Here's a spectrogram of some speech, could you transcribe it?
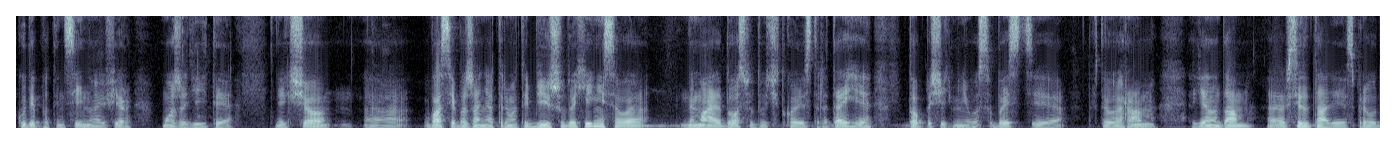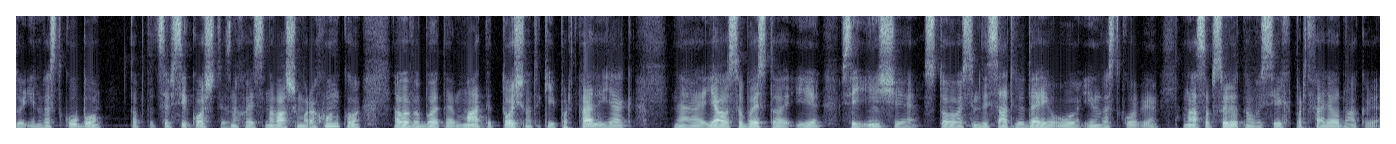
куди потенційно ефір може дійти. Якщо е, у вас є бажання отримати більшу дохідність, але немає досвіду, чіткої стратегії, то пишіть мені в особисті в Телеграм. Я надам е, всі деталі з приводу інвесткубу. Тобто це всі кошти знаходяться на вашому рахунку, але ви будете мати точно такий портфель, як е, я особисто і всі інші 170 людей у інвестклубі. У нас абсолютно в усіх портфелі однакові.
